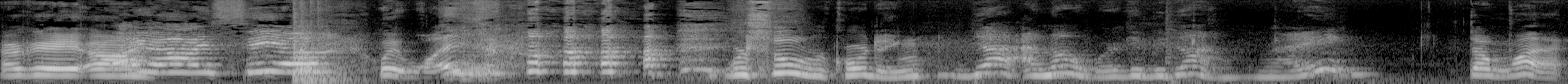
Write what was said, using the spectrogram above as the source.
Okay, Bye, um, guys. See ya. wait, what? We're still recording. yeah, I know. We're gonna be done, right? Done what?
